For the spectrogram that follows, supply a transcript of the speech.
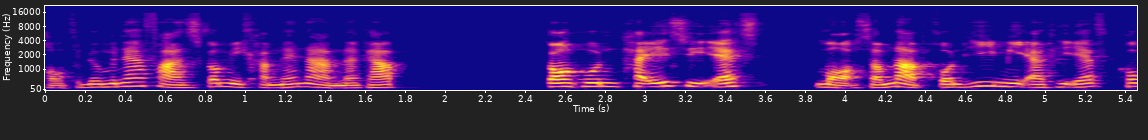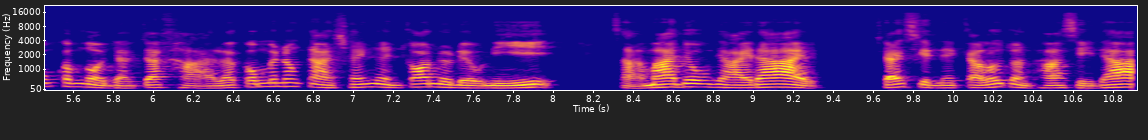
ของ Phenomena Funds ก็มีคำแนะนำนะครับ กองทุนไทย SCX เหมาะสำหรับคนที่มี LTF ครบกำหนดอยากจะขาย แล้วก็ไม่ต้องการใช้เงินก้อนเร็วๆนี้ สามารถโยกย้ายได้ ใช้สิทธิ์ในการลดหย่อนภาษีได้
